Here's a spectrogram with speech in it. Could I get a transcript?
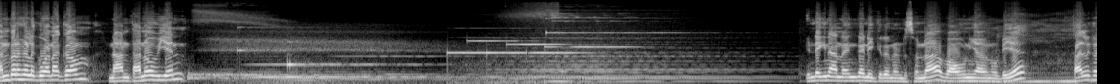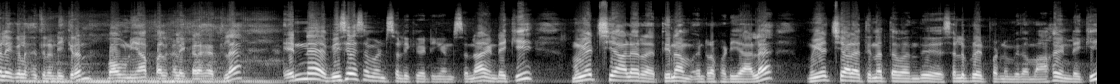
நண்பர்களுக்கு வணக்கம். நான் தனோவியன். இன்றைக்கு நான் எங்கே நிற்கிறேன்னு சொன்னால் வவுனியாவினுடைய பல்கலைக்கழகத்தில் நிற்கிறேன் வவுனியா பல்கலைக்கழகத்தில். என்ன விசேஷம்னு சொல்லி கேட்டிங்கன்னு சொன்னால் இன்றைக்கு முயற்சியாளர் தினம் என்றபடியால் முயற்சியாளர் தினத்தை வந்து செலிப்ரேட் பண்ணும் விதமாக இன்றைக்கு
